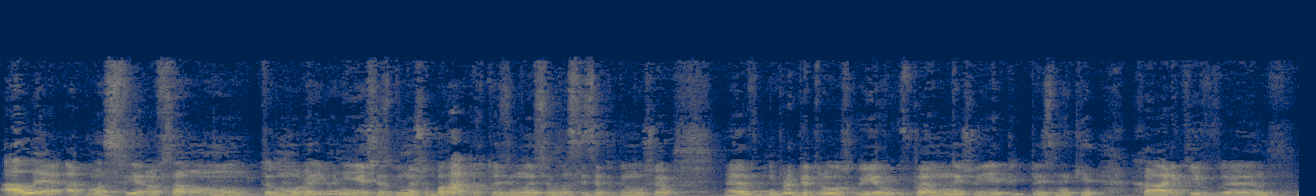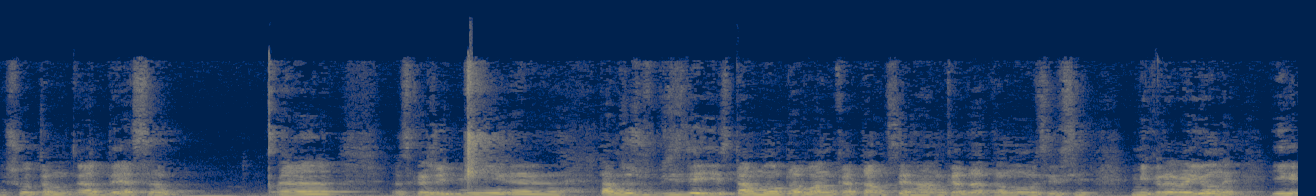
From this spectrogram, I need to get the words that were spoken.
Але атмосфера в самому тому районі, я зараз думаю, що багато хто зі мною согласиться, тому що е, в Дніпропетровську я впевнений, що є підписники Харків, е, що там, Одеса. Е, Скажіть мені, там же ж везде є, там Молдаванка, там Циганка, да, там ну, ці всі мікрорайони. І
